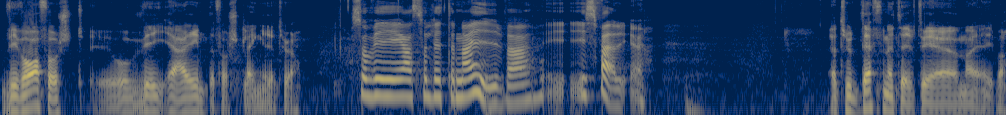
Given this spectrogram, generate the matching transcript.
vi var först och vi är inte först längre tror jag. Så vi är alltså lite naiva i, i Sverige? Jag tror definitivt vi är naiva.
